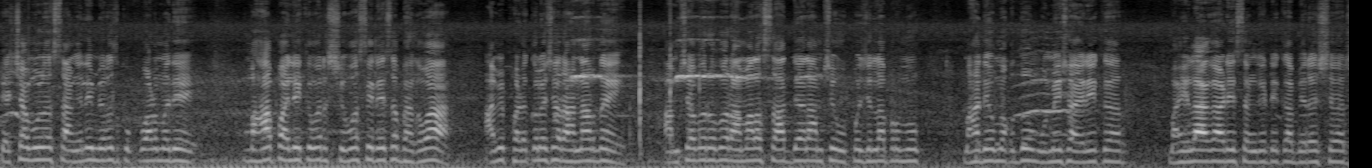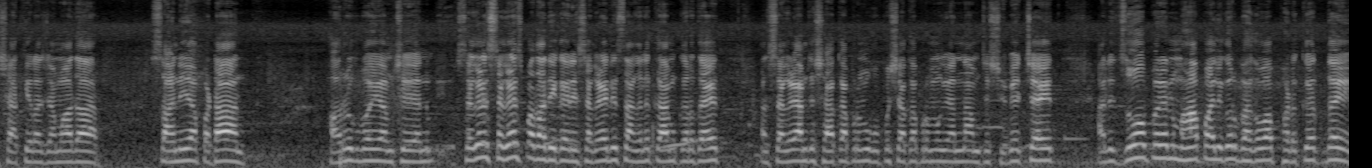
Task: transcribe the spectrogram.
त्याच्यामुळं सांगली मिरज कुपवाडमध्ये महापालिकेवर शिवसेनेचा भगवा. आम्ही फडकवल्याशिवाय राहणार नाही. आमच्याबरोबर आम्हाला साथ द्यायला आमचे उपजिल्हाप्रमुख महादेव मखदूम उमेश आयरेकर महिला आघाडी संघटिका मिरज शहर शाकिरा जमादार सानिया पठाण फारुखभाई आमचे सगळे सगळेच पदाधिकारी सगळ्यांनी चांगलं काम करत आहेत. आणि सगळे आमचे शाखाप्रमुख उपशाखाप्रमुख यांना आमच्या शुभेच्छा आहेत. आणि जोपर्यंत महापालिकेवर भगवा फडकत नाही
